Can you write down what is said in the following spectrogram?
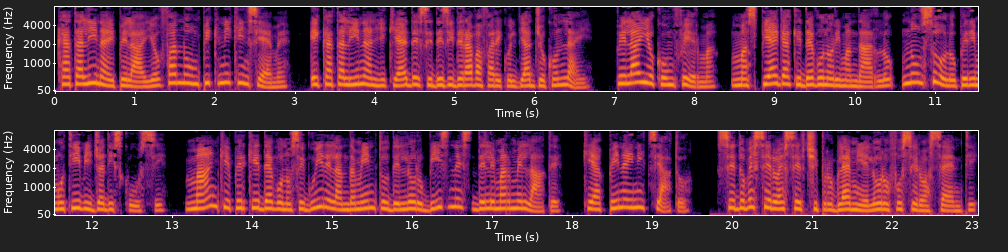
Catalina e Pelaio fanno un picnic insieme, e Catalina gli chiede se desiderava fare quel viaggio con lei. Pelaio conferma, ma spiega che devono rimandarlo, non solo per i motivi già discussi, ma anche perché devono seguire l'andamento del loro business delle marmellate, che è appena iniziato. Se dovessero esserci problemi e loro fossero assenti,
